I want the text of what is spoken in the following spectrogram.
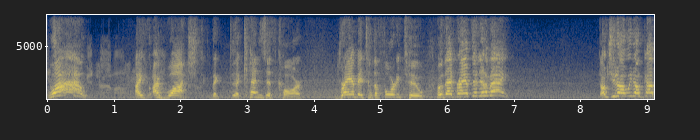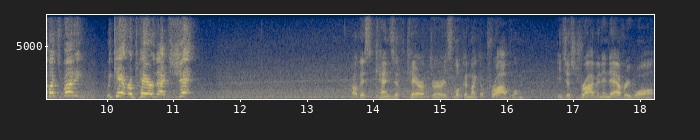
Wow! I, I watched the, the Kenseth car ram into the 42, who then rammed into me! Don't you know we don't got much money? We can't repair that shit! Oh, this Kenseth character is looking like a problem. He's just driving into every wall.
